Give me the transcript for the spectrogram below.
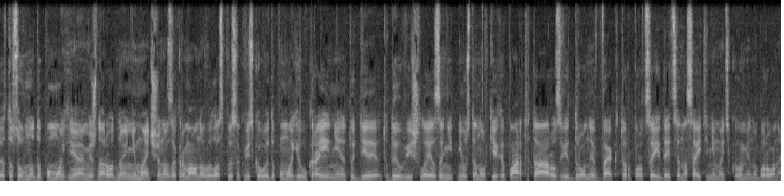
Стосовно допомоги міжнародної, Німеччина, зокрема, оновила список військової допомоги Україні. Тоді туди увійшли зенітні установки Гепард та розвіддрони Вектор. Про це йдеться на сайті німецького міноборони.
